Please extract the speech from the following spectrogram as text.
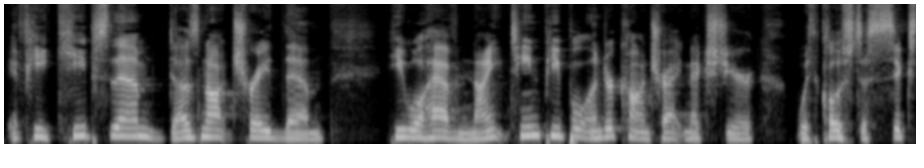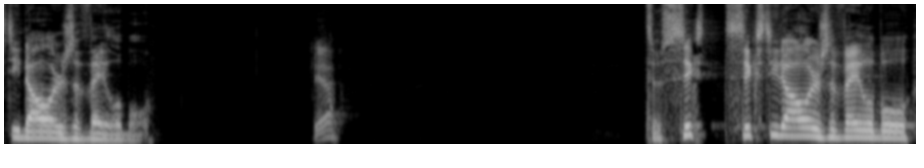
if he keeps them, does not trade them, he will have 19 people under contract next year with close to $60 available. Yeah. So $60 available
